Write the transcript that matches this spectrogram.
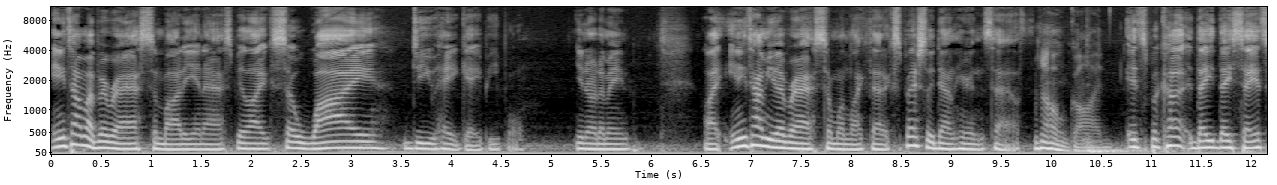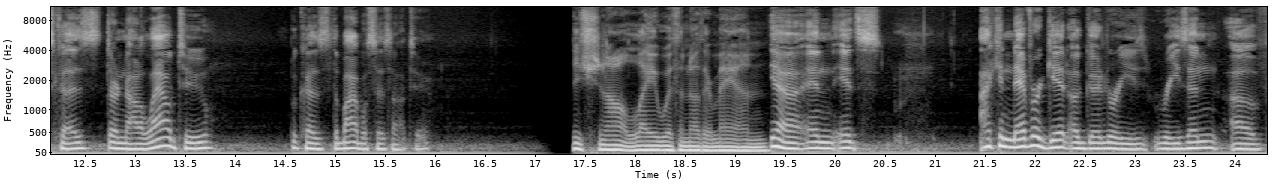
anytime I've ever asked somebody and asked, be like, so why do you hate gay people? You know what I mean? Like anytime you ever ask someone like that, especially down here in the South, Oh God. it's because they they say it's because they're not allowed to, because the Bible says not to. You should not lay with another man. Yeah, and it's I can never get a good re- reason of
